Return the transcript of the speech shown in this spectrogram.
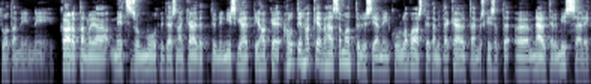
tuota, niin, niin, kartano ja metsä sun muut, mitä siinä on käytetty, niin niissäkin haluttiin hakea, haluttiin hakea vähän samantyylisiä niin kuin lavasteita, mitä käytetään myöskin sieltä, ö, näytelmissä. Eli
